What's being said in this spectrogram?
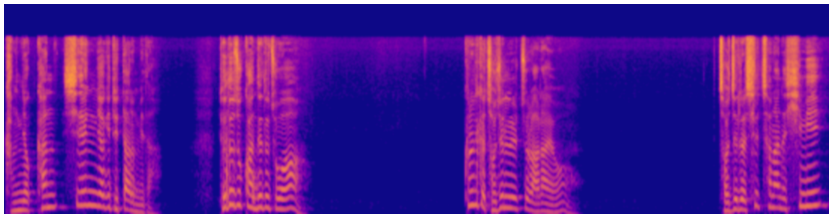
강력한 실행력이 뒤따릅니다. 돼도 좋고 안 돼도 좋아. 그러니까 저지를 줄 알아요 저지를 실천하는 힘이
